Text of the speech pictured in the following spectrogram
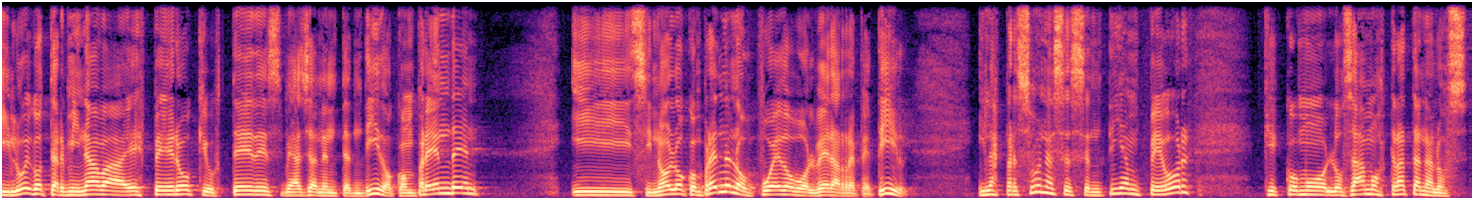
y luego terminaba, espero que ustedes me hayan entendido, ¿comprenden? Y si no lo comprenden, lo puedo volver a repetir. Y las personas se sentían peor que como los amos tratan a los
